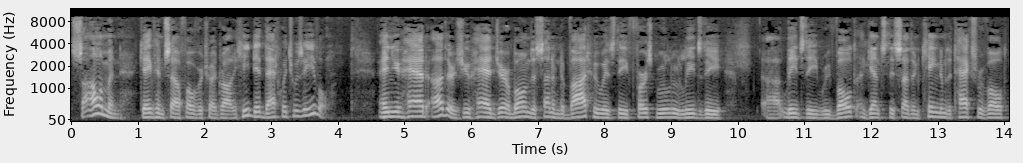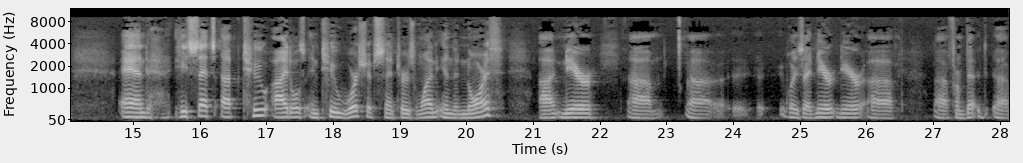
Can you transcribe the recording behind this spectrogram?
Solomon gave himself over to idolatry. He did that which was evil. And you had others. You had Jeroboam, the son of Nebat, who is the first ruler who leads the uh, leads the revolt against the southern kingdom, the tax revolt. And he sets up two idols and two worship centers, one in the north near, um, uh, what is that, near, near uh, uh, from, uh,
